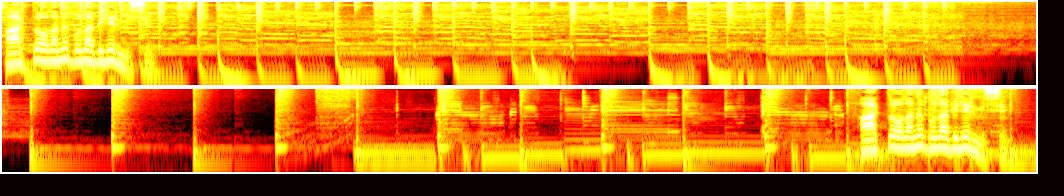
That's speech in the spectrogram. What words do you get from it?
Farklı olanı bulabilir misin? Farklı olanı bulabilir misin?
